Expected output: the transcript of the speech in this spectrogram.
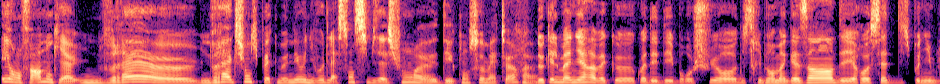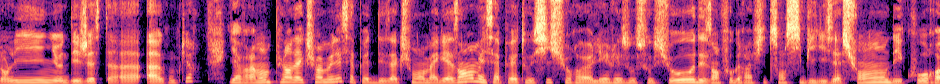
Et enfin, donc il y a une vraie, euh, une vraie action qui peut être menée au niveau de la sensibilisation euh, des consommateurs. De quelle manière Avec quoi des, des, brochures distribuées en magasin, des recettes disponibles en ligne, des gestes à, à accomplir? Il y a vraiment plein d'actions à mener. Ça peut être des actions en magasin, mais ça peut être aussi sur les réseaux sociaux, des infographies de sensibilisation, des cours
